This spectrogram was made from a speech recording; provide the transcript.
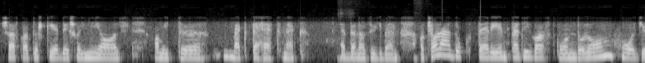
sarkalatos kérdés, hogy mi az, amit megtehetnek ebben az ügyben. A családok terén pedig azt gondolom, hogy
